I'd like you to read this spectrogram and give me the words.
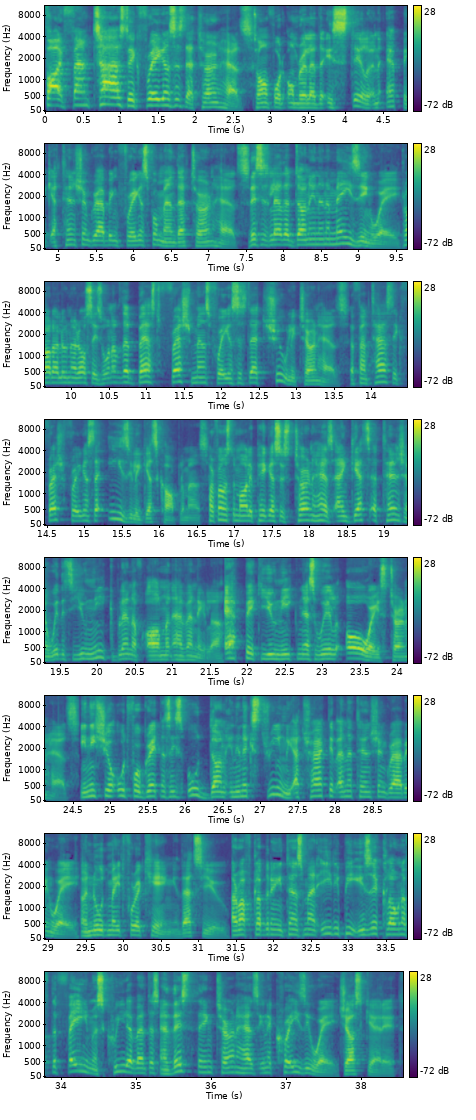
Five fantastic fragrances that turn heads. Tom Ford Ombre Leather is still an epic attention-grabbing fragrance for men that turn heads. This is leather done in an amazing way. Prada Luna Rossa is one of the best fresh men's fragrances that truly turn heads. A fantastic fresh fragrance that easily gets compliments. Parfums de Marly Pegasus turn heads and gets attention with its unique blend of almond and vanilla. Epic uniqueness will always turn heads. Initio Oud for Greatness is oud done in an extremely attractive and attention-grabbing way. An oud made for a king, that's you. Armaf Club de Intense Man EDP is a clone of the famous Creed Aventus and this thing turn heads in a crazy way. Just get it.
